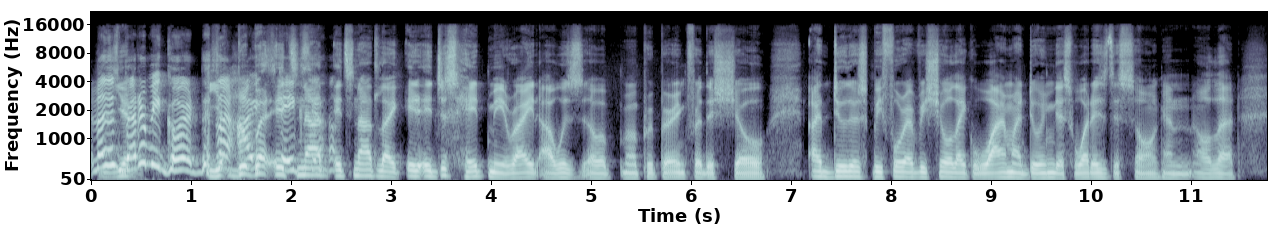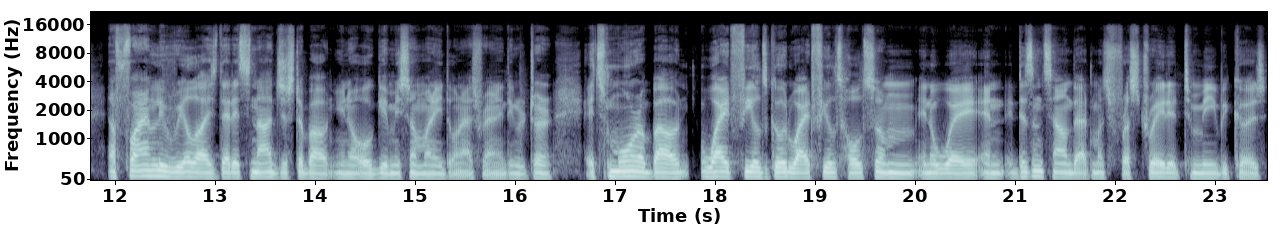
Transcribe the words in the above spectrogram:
This Yeah. better be good. This is yeah, like but, stakes. it's not. here. It's not like it, it. just hit me right. I was uh, uh, preparing for this show. I do this before every show. Like, why am I doing this? What is this song and all that? I finally realized that it's not just about, you know, oh, give me some money, don't ask for anything in return. It's more about why it feels good, why it feels wholesome in a way. And it doesn't sound that much frustrated to me because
